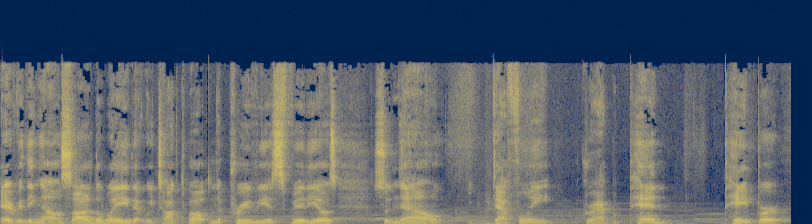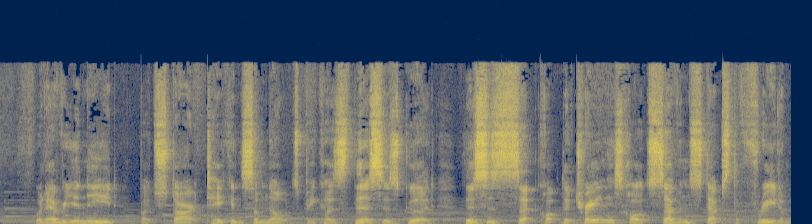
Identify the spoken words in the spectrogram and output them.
everything else out of the way that we talked about in the previous videos. So now definitely grab a pen, paper, whatever you need, but start taking some notes because this is good. This is the training is called Seven Steps to Freedom.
